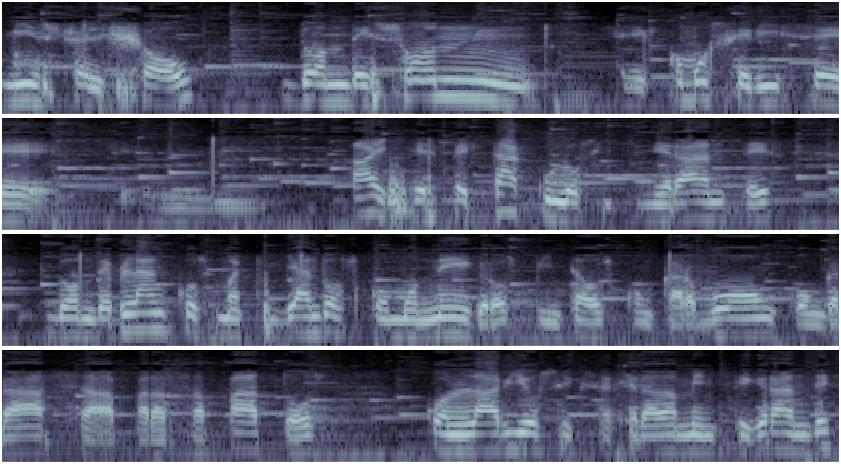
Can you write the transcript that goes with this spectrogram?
minstrel show, donde son, eh, ¿cómo se dice? hay espectáculos itinerantes donde blancos maquillados como negros, pintados con carbón, con grasa, para zapatos, con labios exageradamente grandes,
